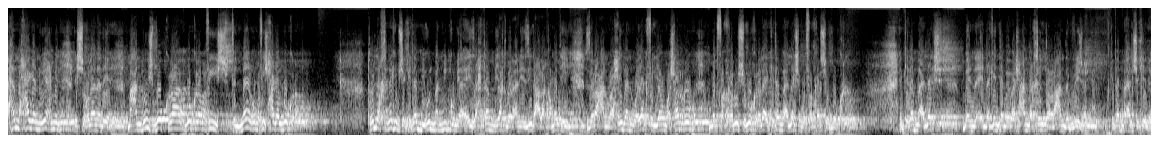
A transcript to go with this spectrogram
أهم حاجة إنه يعمل الشغلانة دي. ما عندوش بكرة بكرة ما فيش في دماغه ما فيش حاجة لبكرة. تقول لي اخ ناجي مش الكتاب بيقول من منكم إذا اهتم يقدر أن يزيد على قامته ذراعا واحدا ويكفي اليوم شره؟ وما تفكروش بكرة. لا الكتاب ما قالكش ما تفكرش في بكرة. الكتاب ما قالكش إن إنك أنت ما يبقاش عندك خطة ولا عندك فيجن الكتاب ما قالش كده.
